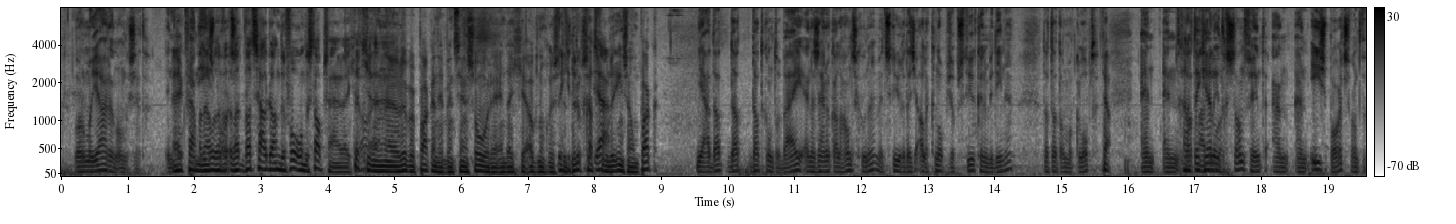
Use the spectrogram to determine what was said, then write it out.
Er worden miljarden omgezet. In, ik vraag me e-sports. wat, wat zou dan de volgende stap zijn? Weet je Dat je een eh, rubber pak aan hebt met sensoren en dat je ook nog eens Dat de je druk gaat ja. voelen in zo'n pak. Ja, dat, dat, dat komt erbij. En er zijn ook al handschoenen met sturen dat je alle knopjes op stuur kunt bedienen. Dat dat allemaal klopt. Ja. En, en wat ik heel door. interessant vind aan, aan e-sports, want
